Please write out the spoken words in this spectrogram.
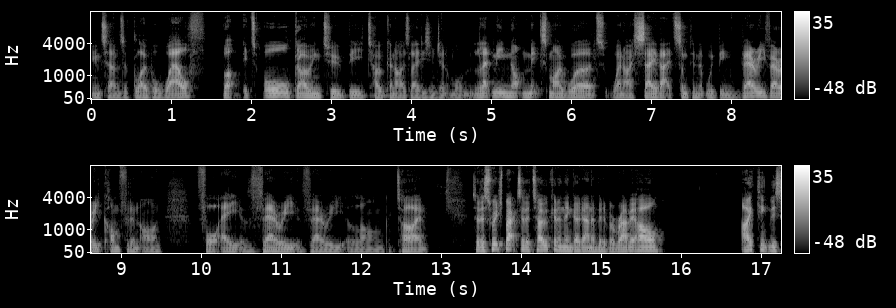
in terms of global wealth, but it's all going to be tokenized, ladies and gentlemen. Let me not mix my words when I say that. It's something that we've been very, very confident on for a very, very long time. So to switch back to the token and then go down a bit of a rabbit hole, I think this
